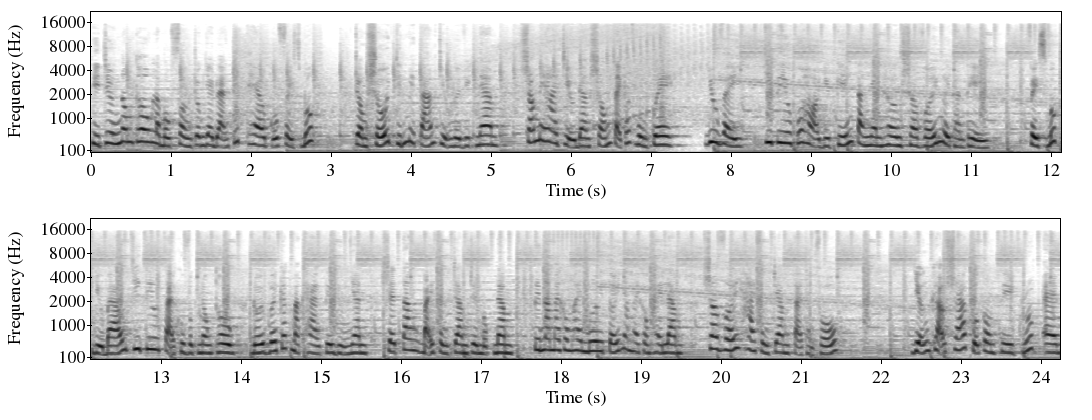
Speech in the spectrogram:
thị trường nông thôn là một phần trong giai đoạn tiếp theo của Facebook. Trong số 98 triệu người Việt Nam, 62 triệu đang sống tại các vùng quê. Dù vậy, chi tiêu của họ dự kiến tăng nhanh hơn so với người thành thị. Facebook dự báo chi tiêu tại khu vực nông thôn đối với các mặt hàng tiêu dùng nhanh sẽ tăng 7% trên một năm từ năm 2020 tới năm 2025 so với 2% tại thành phố. Dẫn khảo sát của công ty Group M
